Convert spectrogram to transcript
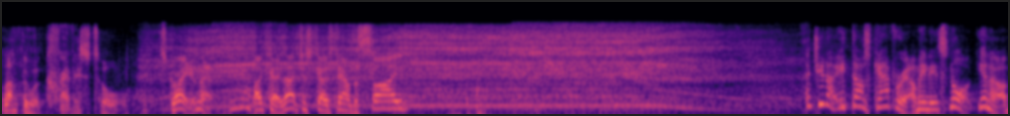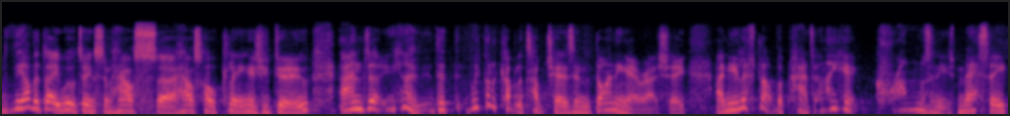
love the word crevice tool. It's great, isn't it? Okay, that just goes down the side. And you know, it does gather it. I mean, it's not, you know, the other day we were doing some house uh, household cleaning, as you do, and, uh, you know, the, we've got a couple of tub chairs in the dining area, actually, and you lift up the pads and they get crumbs and it's messy,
